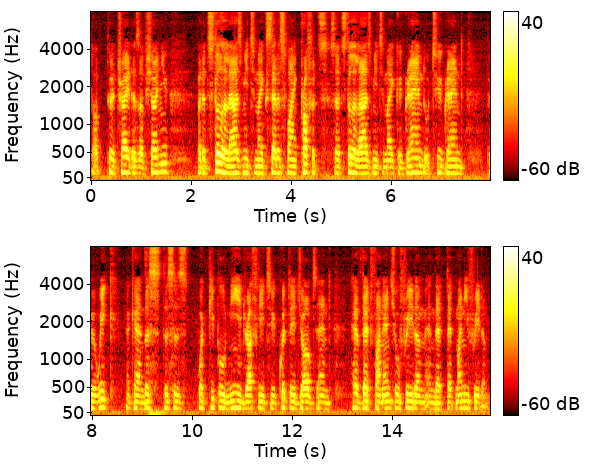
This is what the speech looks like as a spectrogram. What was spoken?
of, per trade as I've shown you, but it still allows me to make satisfying profits. So it still allows me to make a grand or two grand per week. And this, this is what people need roughly to quit their jobs and have that financial freedom and that, that money freedom.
